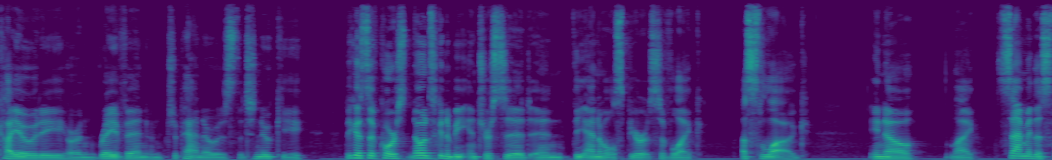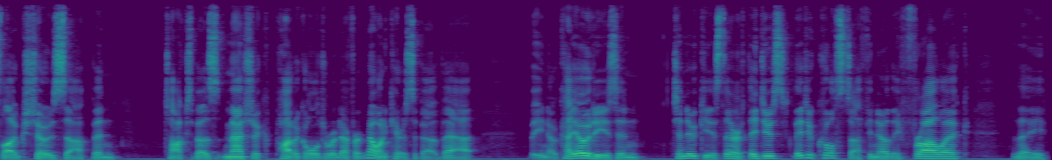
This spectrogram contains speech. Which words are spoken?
coyote or in Raven, in Japan it was the tanuki. Because of course no one's gonna be interested in the animal spirits of like a slug. You know, like Sammy the Slug shows up and talks about his magic pot of gold or whatever. No one cares about that. But you know, coyotes and tanukis they're they do they do cool stuff. You know, they frolic, they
